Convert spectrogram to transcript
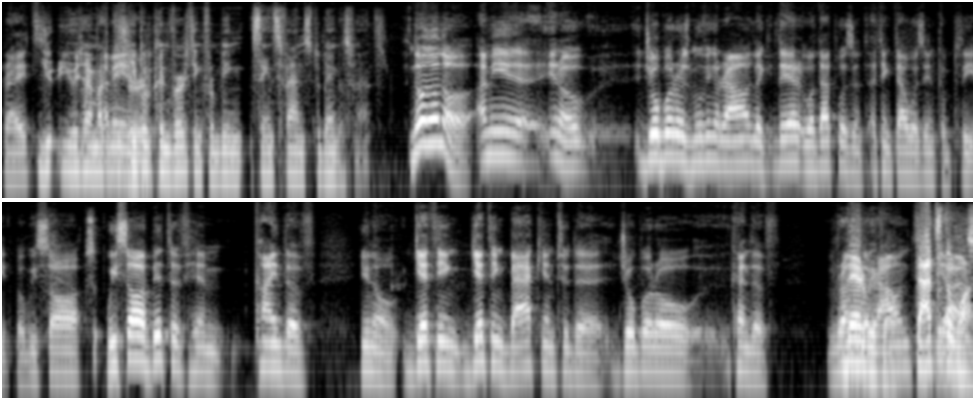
right? You, you're talking about I mean- people converting from being Saints fans to Bengals fans. No, no, no. I mean, uh, you know, Joe Burrow is moving around like there. Well, that wasn't. I think that was incomplete. But we saw we saw a bit of him kind of, you know, getting getting back into the Joe Burrow kind of running There we around. go. That's the one.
